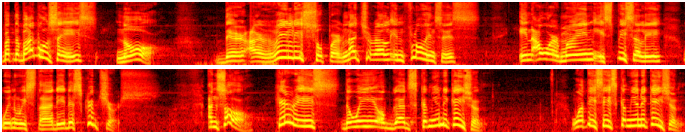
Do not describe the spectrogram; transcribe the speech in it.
But the Bible says, no. There are really supernatural influences in our mind, especially when we study the scriptures. And so, here is the way of God's communication. What is His communication?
